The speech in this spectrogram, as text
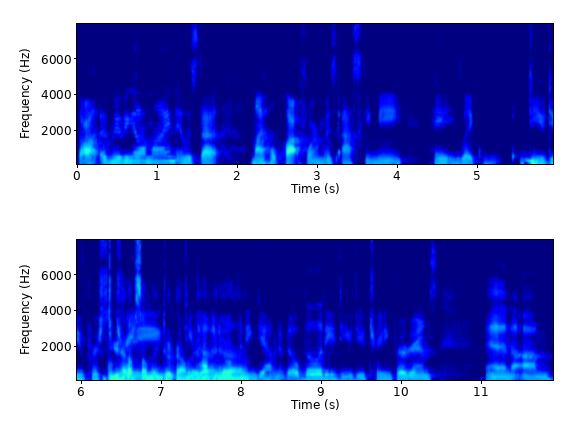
thought of moving it online it was that my whole platform was asking me hey like do you do personal do you have something to accommodate? do you have an Yeah. opening do you have an availability do you do training programs and um,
